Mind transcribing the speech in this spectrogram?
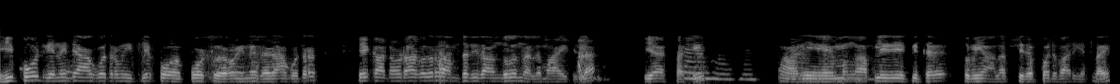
ही पोट घेण्याच्या अगोदर इथले पोट येण्याच्या अगोदर एक आठवडा अगोदर आमचं तिथं आंदोलन झालं माहितीला. यासाठी. आणि मग आपली तिथे तुम्ही आलात तिथे पदभार घेतलाय.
